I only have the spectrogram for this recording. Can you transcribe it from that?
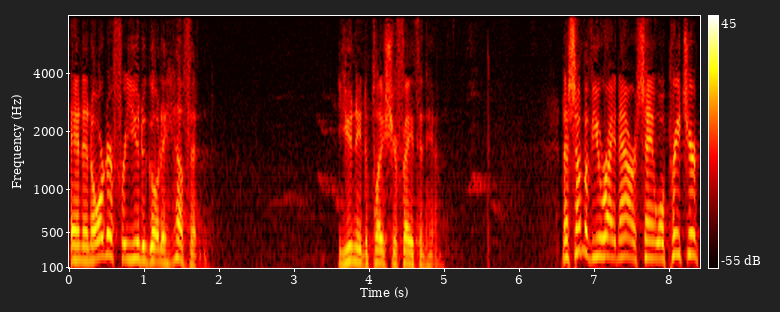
And in order for you to go to heaven, you need to place your faith in Him. Now, some of you right now are saying, Well, preacher,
